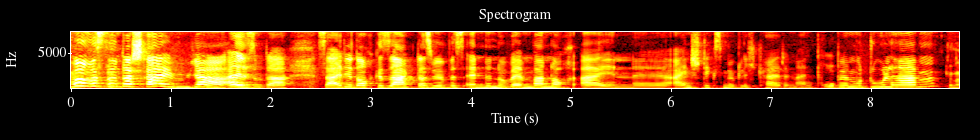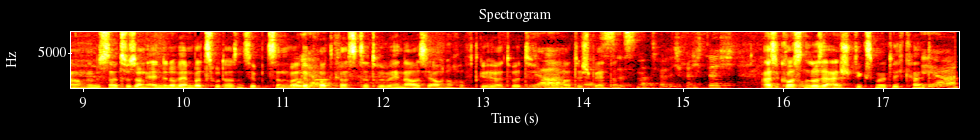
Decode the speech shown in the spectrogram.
Wo musst du unterschreiben? Ja, also da seid ihr doch gesagt, dass wir bis Ende November noch eine Einstiegsmöglichkeit in ein Probelmodul haben. Genau, wir müssen dazu sagen Ende November 2017, weil oh, der ja. Podcast darüber hinaus ja auch noch oft gehört wird, ja, Monate später. Das ist natürlich richtig. Also kostenlose Einstiegsmöglichkeit? Ja,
